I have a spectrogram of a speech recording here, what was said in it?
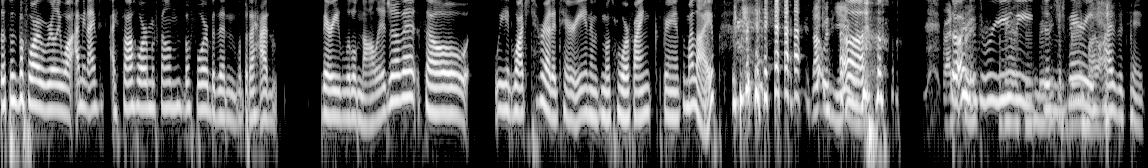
this was before I really wa I mean, I've I saw horror films before, but then but I had very little knowledge of it. So we had watched Hereditary, and it was the most horrifying experience of my life. that was you. Uh, so I was really movie just just very hesitant.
